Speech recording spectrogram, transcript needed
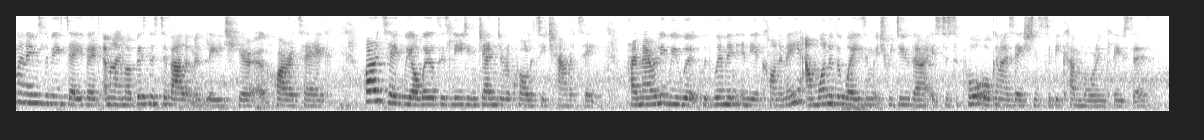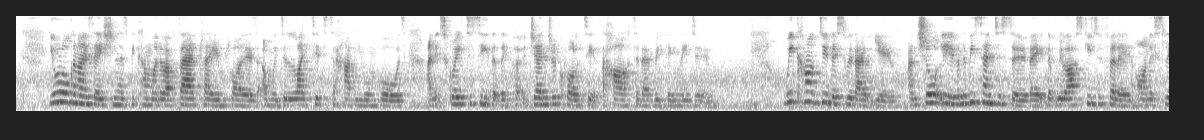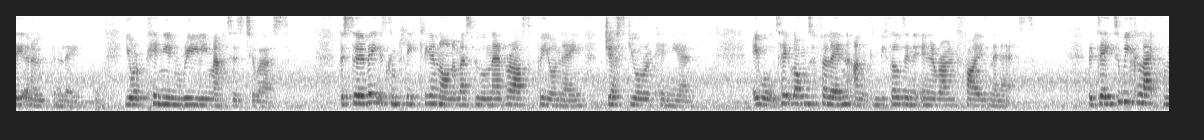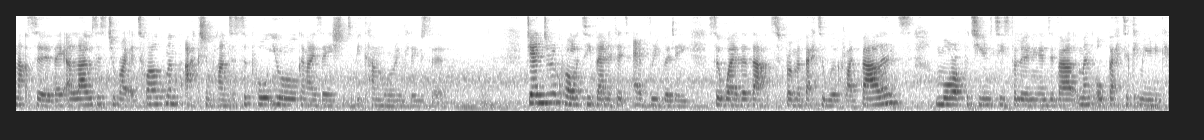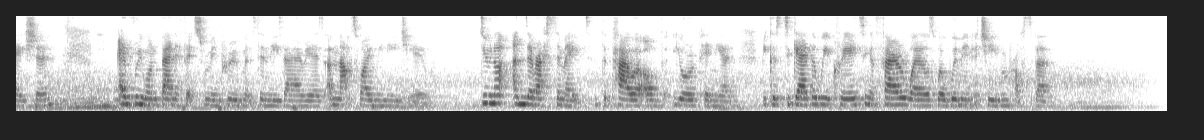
my name is Louise David and I'm a business development lead here at Chwarae Teg. We are Wales's leading gender equality charity. Primarily we work with women in the economy and one of the ways in which we do that is to support organisations to become more inclusive. Your organisation has become one of our fair play employers and we're delighted to have you on board and it's great to see that they put gender equality at the heart of everything they do. We can't do this without you, and shortly you're going to be sent a survey that we'll ask you to fill in honestly and openly. Your opinion really matters to us. The survey is completely anonymous, we will never ask for your name, just your opinion. It won't take long to fill in and it can be filled in in around five minutes. The data we collect from that survey allows us to write a 12 month action plan to support your organisation to become more inclusive. Gender equality benefits everybody, so whether that's from a better work-life balance, more opportunities for learning and development, or better communication, everyone benefits from improvements in these areas, and that's why we need you. Do not underestimate the power of your opinion, because together we are creating a fairer Wales where women achieve and prosper.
